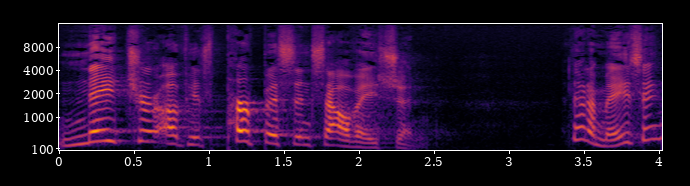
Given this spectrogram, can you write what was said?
nature of his purpose in salvation. Isn't that amazing?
